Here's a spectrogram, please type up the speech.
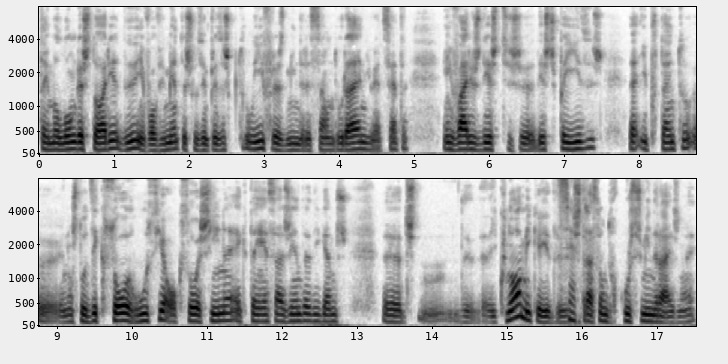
tem uma longa história de envolvimento das suas empresas petrolíferas, de mineração de urânio, etc., em vários destes, destes países eh, e, portanto, eh, eu não estou a dizer que só a Rússia ou que só a China é que tem essa agenda, digamos, eh, de, de, económica e de certo. extração de recursos minerais, não é?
